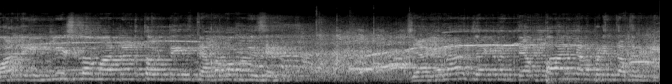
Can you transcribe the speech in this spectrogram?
వాళ్ళు ఇంగ్లీష్లో మాట్లాడుతూ ఉంటే ఇది తెల్లముఖం వేశాడు జగన జగన్ దెబ్బ అని కనపడింది అతనికి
